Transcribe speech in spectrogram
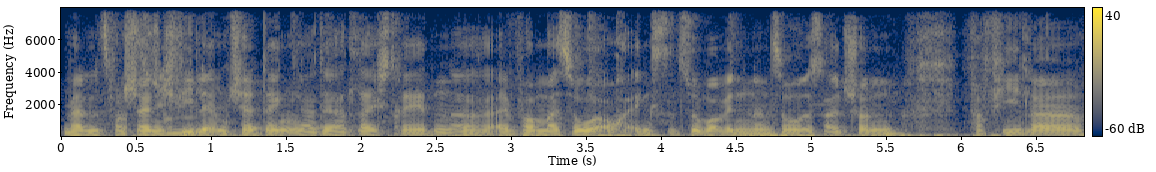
Werden jetzt wahrscheinlich Schon- viele im Chat denken, ja, der hat leicht reden, ne? Einfach mal so auch Ängste zu überwinden und so, ist halt schon für viele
